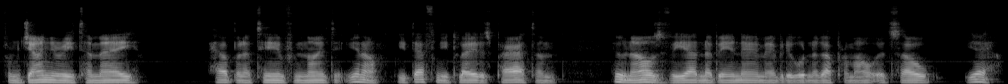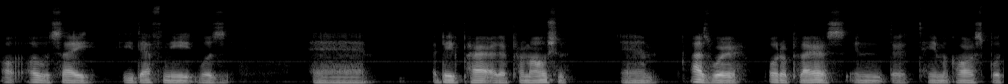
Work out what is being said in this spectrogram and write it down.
from January to May, helping a team from 19, you know, he definitely played his part. And who knows, if he hadn't been there, maybe they wouldn't have got promoted. So, yeah, I, I would say he definitely was uh, a big part of the promotion, um, as were other players in the team, of course. But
